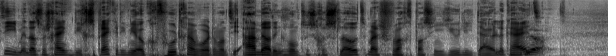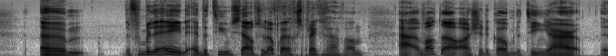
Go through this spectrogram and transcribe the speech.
team, en dat is waarschijnlijk die gesprekken die nu ook gevoerd gaan worden, want die aanmelding is ondertussen gesloten, maar ze verwachten pas in juli duidelijkheid. Ja. Ehm, de Formule 1 en de team zelf zullen ook wel in gesprek gaan van, wat nou als je de komende tien jaar eh,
